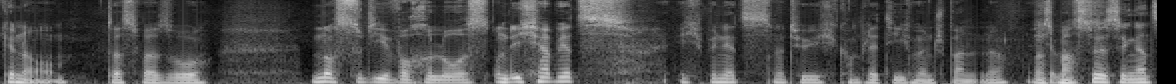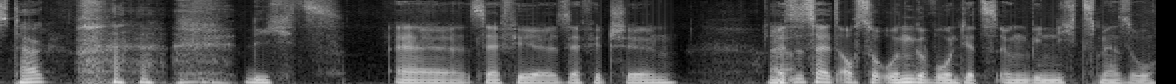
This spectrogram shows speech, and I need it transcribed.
Genau, das war so noch so die Woche los. Und ich habe jetzt, ich bin jetzt natürlich komplett tiefenentspannt. Ne? Was machst du jetzt den ganzen Tag? Nichts. Äh, sehr viel, sehr viel chillen. Ja. Es ist halt auch so ungewohnt, jetzt irgendwie nichts mehr so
